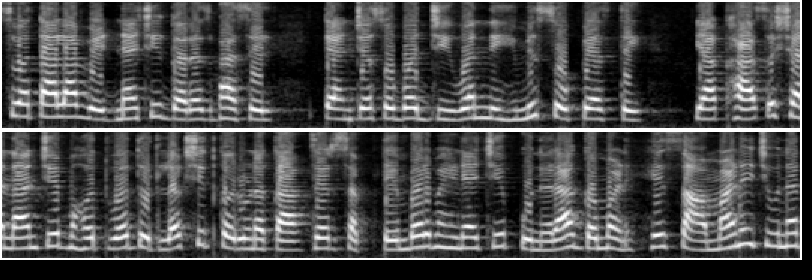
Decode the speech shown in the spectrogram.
स्वतःला वेढण्याची गरज भासेल. त्यांच्यासोबत जीवन नेहमीच सोपे असते. या खास क्षणांचे महत्त्व दुर्लक्षित करू नका. जर सप्टेंबर महिन्याचे पुनरागमन हे सामान्य जीवनात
